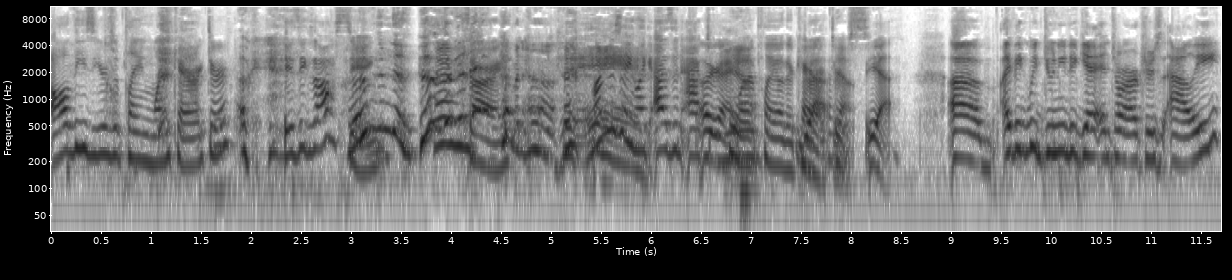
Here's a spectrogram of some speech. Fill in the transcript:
all these years of playing one character is exhausting. Sorry. I'm just saying, like, as an actor, Okay. you Yeah. want to play other Yeah, characters. Yeah. Um, I think we do need to get into Archer's Alley.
